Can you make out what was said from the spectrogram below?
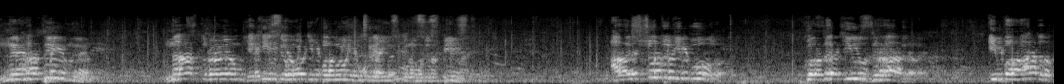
негативним настроєм, який сьогодні панує в українському суспільстві. Але що тоді було? Козаків зрадили. І багато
